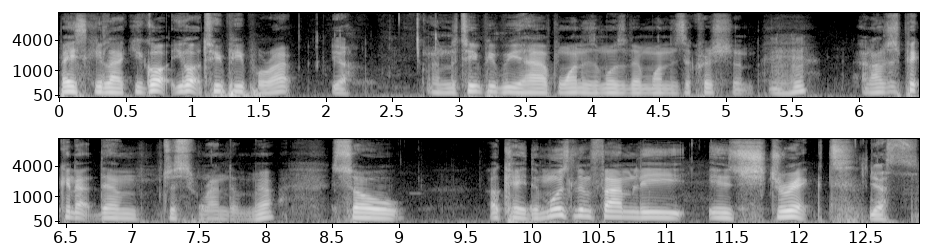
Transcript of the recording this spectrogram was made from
basically like you got you got two people, right? Yeah. And the two people you have, one is a Muslim, one is a Christian. Mm-hmm. and I'm just picking at them just random, yeah. So, okay, the Muslim family is strict, Yes.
